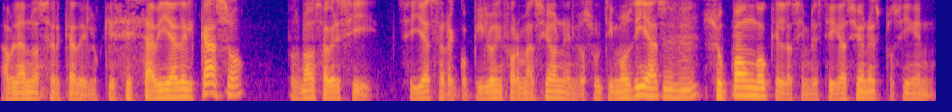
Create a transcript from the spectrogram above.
hablando acerca de lo que se sabía del caso, pues vamos a ver si si ya se recopiló información en los últimos días. Supongo que las investigaciones pues siguen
